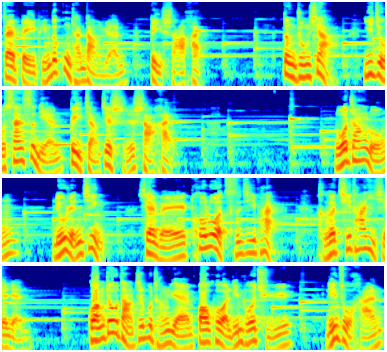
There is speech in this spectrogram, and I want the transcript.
在北平的共产党员被杀害。邓中夏，一九三四年被蒋介石杀害。罗章龙、刘仁静，现为托洛茨基派和其他一些人。广州党支部成员包括林伯渠、林祖涵。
